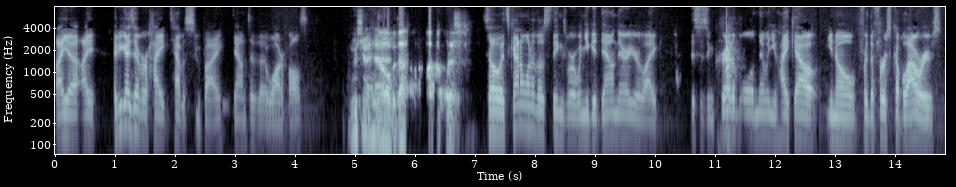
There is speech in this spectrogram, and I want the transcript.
I uh, I have you guys ever hiked Have a Havasupai down to the waterfalls? Wish I had. No, but that's on the bucket list. So it's kind of one of those things where when you get down there, you're like, this is incredible. And then when you hike out, you know, for the first couple hours,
